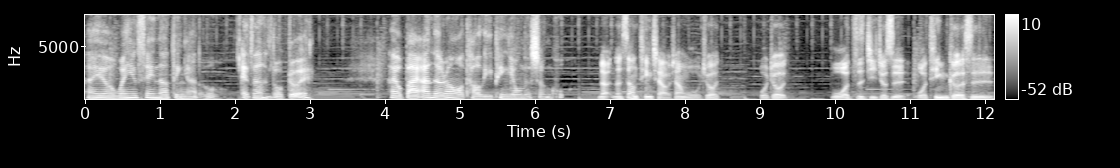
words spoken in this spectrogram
还有 When You Say Nothing at All，哎，真的很多歌哎，还有白安的让我逃离平庸的生活。那那这样听起来好像我就我就我自己就是我听歌是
